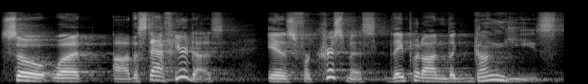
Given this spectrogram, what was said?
So, what uh, the staff here does is for Christmas, they put on the Gungies.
